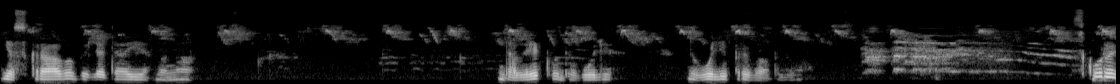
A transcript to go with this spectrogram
Яскраво виглядає вона далеко, доволі, доволі привабливо. Скоро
